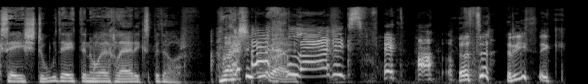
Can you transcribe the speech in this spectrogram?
siehst du dort noch Erklärungsbedarf? Weißt du? Erklärungsbedarf. Oder? Riesig.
